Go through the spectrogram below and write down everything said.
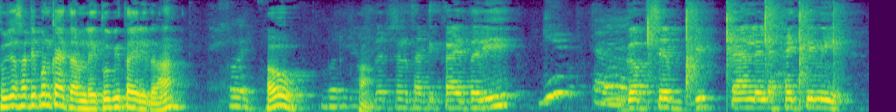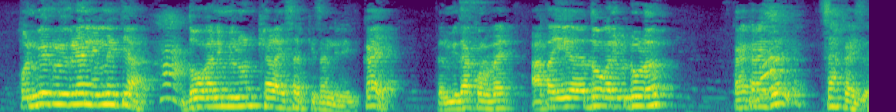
तुझ्यासाठी पण काय तर आणलंय तू बी तयारीत हा हो? बरं. हा. दर्शनसाठी काहीतरी गपशेप गिफ्ट आणलेले आहेत ते मी. पण वेगवेगळे आणलेले नाही त्या. दोघांनी मिळून खेळायसारखीच आणलेली. काय? तर मी दाखवणार आहे. आता हे दोघांनी मी डोळं काय करायचं? झाकायचं.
